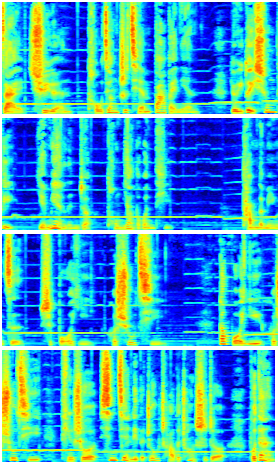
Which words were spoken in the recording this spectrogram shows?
在屈原投江之前八百年，有一对兄弟也面临着同样的问题，他们的名字是伯夷和叔齐。当伯夷和叔齐听说新建立的周朝的创始者不但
